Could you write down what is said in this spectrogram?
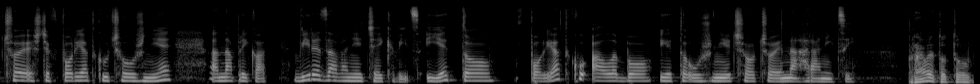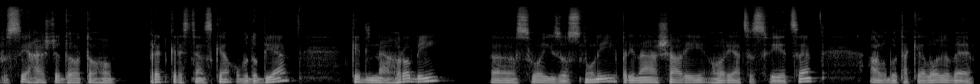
Čo je ešte v poriadku, čo už nie. Napríklad vyrezávanie tekvíc. Je to v poriadku alebo je to už niečo, čo je na hranici? Práve toto siaha ešte do toho predkresťanského obdobia, kedy na hroby e, svojich zosnulých prinášali horiace sviece alebo také lojové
